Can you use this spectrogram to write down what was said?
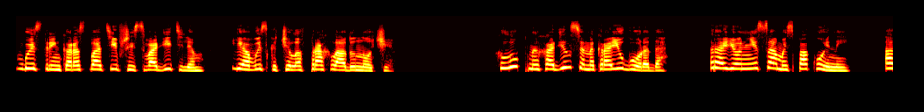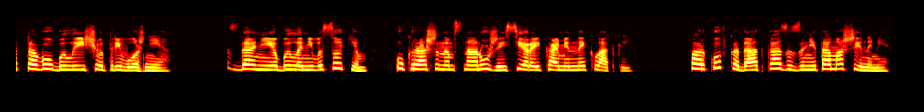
Быстренько расплатившись с водителем, я выскочила в прохладу ночи. Клуб находился на краю города. Район не самый спокойный, оттого было еще тревожнее. Здание было невысоким, украшенным снаружи серой каменной кладкой. Парковка до отказа занята машинами.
